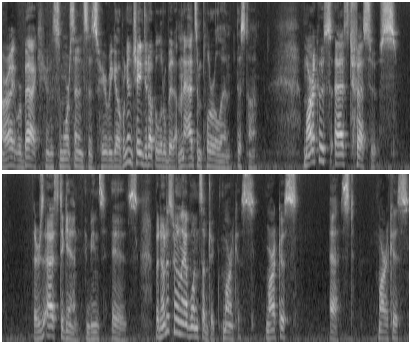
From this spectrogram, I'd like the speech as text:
All right, we're back with some more sentences. Here we go. We're going to change it up a little bit. I'm going to add some plural in this time. Marcus est fessus. There's est again. It means is. But notice we only have one subject, Marcus. Marcus est. Marcus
